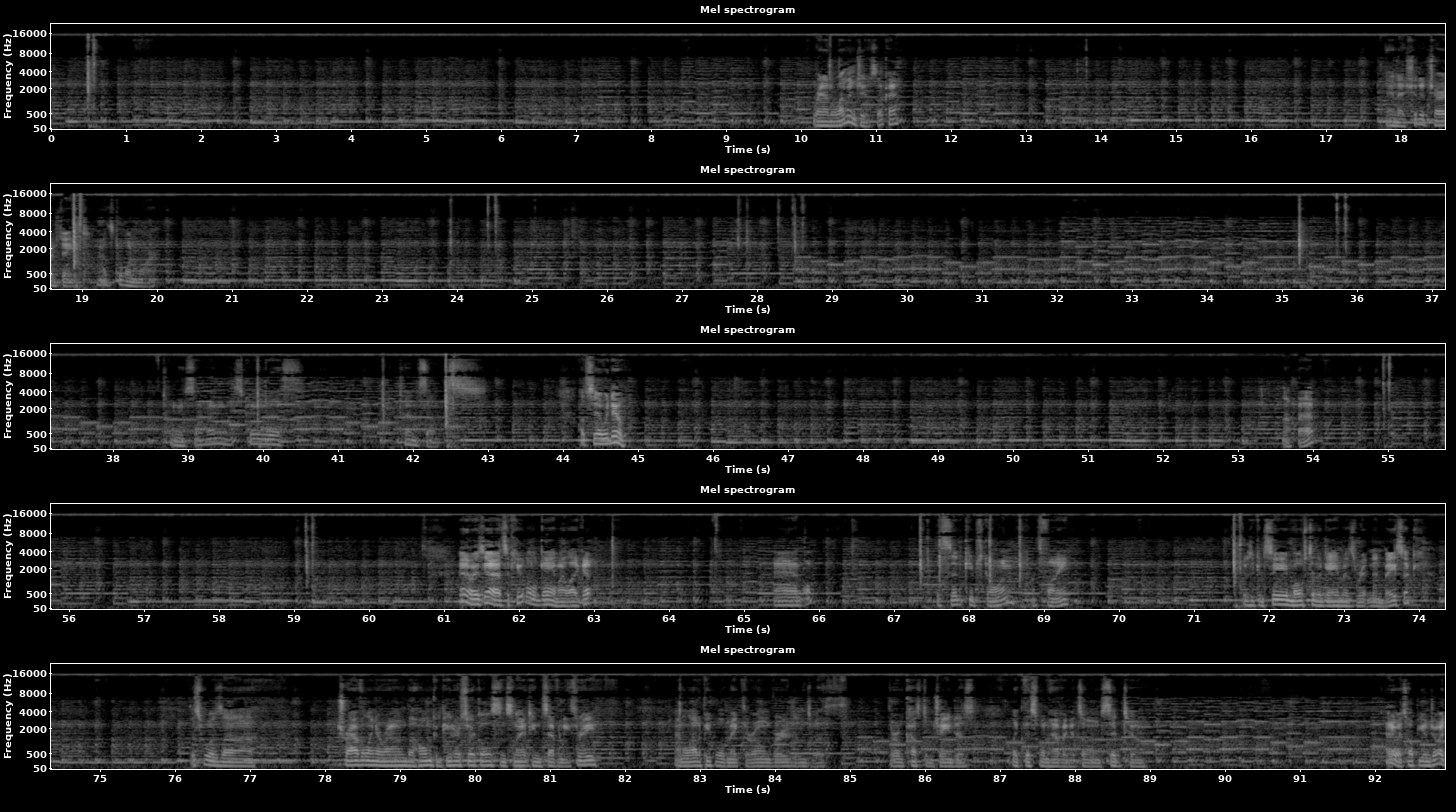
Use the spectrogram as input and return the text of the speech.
Ran out of lemon juice, okay. And I should have charged 8. Let's do one more. Twenty-seven. Let's go with ten cents. Let's see how we do. Not bad. Anyways, yeah, it's a cute little game. I like it. And oh, the SID keeps going. That's funny. As you can see, most of the game is written in BASIC. This was uh, traveling around the home computer circles since 1973, and a lot of people make their own versions with their own custom changes, like this one having its own SID tune. Anyways, hope you enjoyed.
